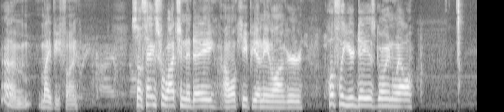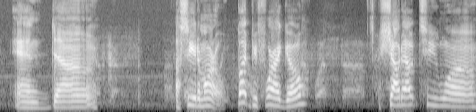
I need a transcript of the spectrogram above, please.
Um, might be fun. So thanks for watching today. I won't keep you any longer. Hopefully your day is going well. And uh, I'll see you tomorrow. But before I go, shout out to uh,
